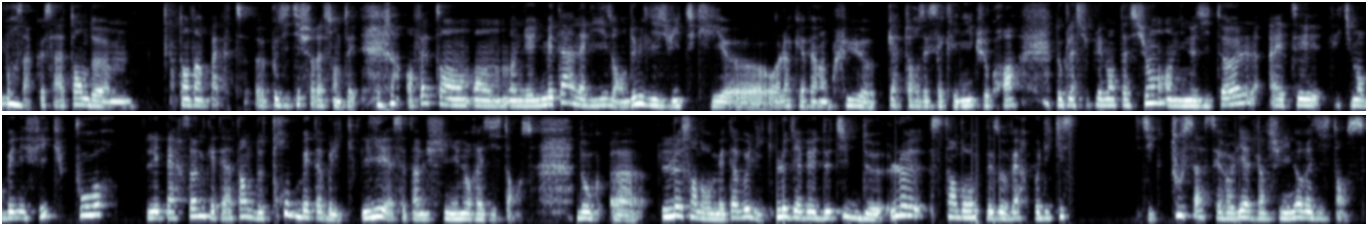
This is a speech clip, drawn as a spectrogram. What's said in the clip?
pour mm. ça que ça a tant de tant d'impact euh, positif sur la santé. En fait, il y a une méta-analyse en 2018 qui, euh, voilà, qui avait inclus 14 euh, essais cliniques, je crois. Donc la supplémentation en inositol a été effectivement bénéfique pour les personnes qui étaient atteintes de troubles métaboliques liés à cette insulino-résistance. Donc, le syndrome métabolique, le diabète de type 2, le syndrome des ovaires polykystiques, tout ça, c'est relié à de l'insulino-résistance.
